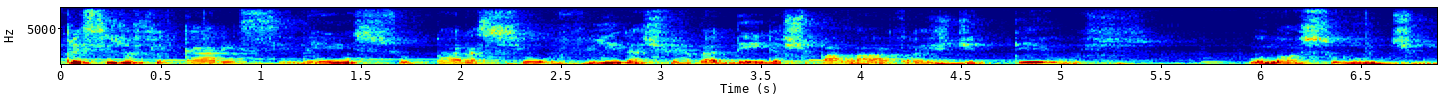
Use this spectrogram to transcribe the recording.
Preciso ficar em silêncio para se ouvir as verdadeiras palavras de Deus no nosso íntimo.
